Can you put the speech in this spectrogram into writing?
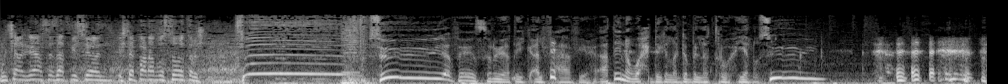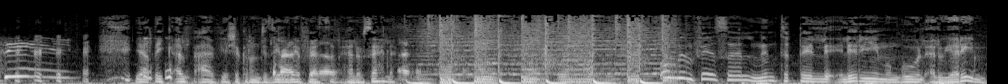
Muchas gracias, afición. Este para vosotros. سي يا فيصل ويعطيك ألف عافية. أعطينا واحدة يلا قبل لا تروح يلا. سي يعطيك ألف عافية. شكرا جزيلا يا فيصل. هلا وسهلا. فيصل ننتقل لريم ونقول ألو يا ريم.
